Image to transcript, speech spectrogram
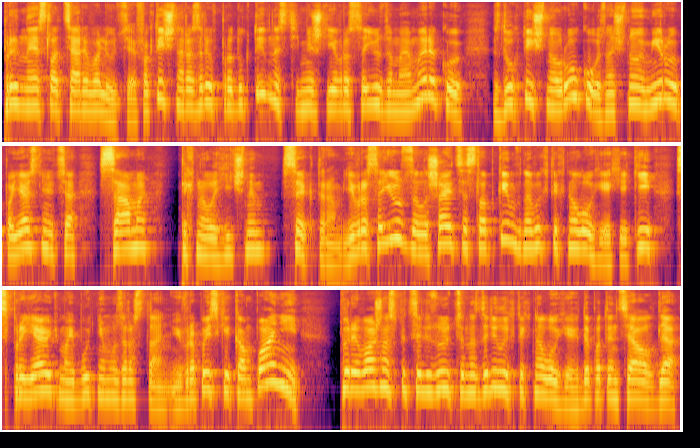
принесла ця революція. Фактично, розрив продуктивності між Євросоюзом і Америкою з 2000 року значною мірою пояснюється саме технологічним сектором. Євросоюз залишається слабким в нових технологіях, які сприяють майбутньому зростанню. Європейські компанії переважно спеціалізуються на зрілих технологіях, де потенціал для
